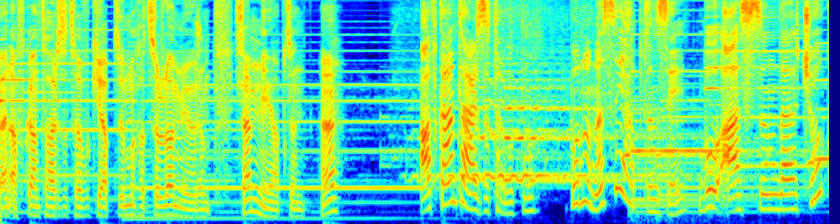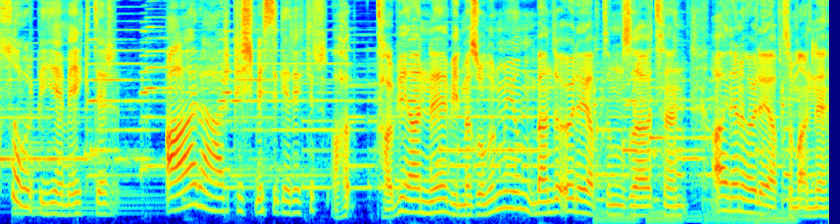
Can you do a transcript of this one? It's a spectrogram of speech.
Ben Afgan tarzı tavuk yaptığımı hatırlamıyorum. Sen mi yaptın? Ha? Afgan tarzı tavuk mu? Bunu nasıl yaptın Zeyn? Bu aslında çok zor bir yemektir. Ağır ağır pişmesi gerekir. Aha, tabii anne, bilmez olur muyum? Ben de öyle yaptım zaten. Aynen öyle yaptım anne.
